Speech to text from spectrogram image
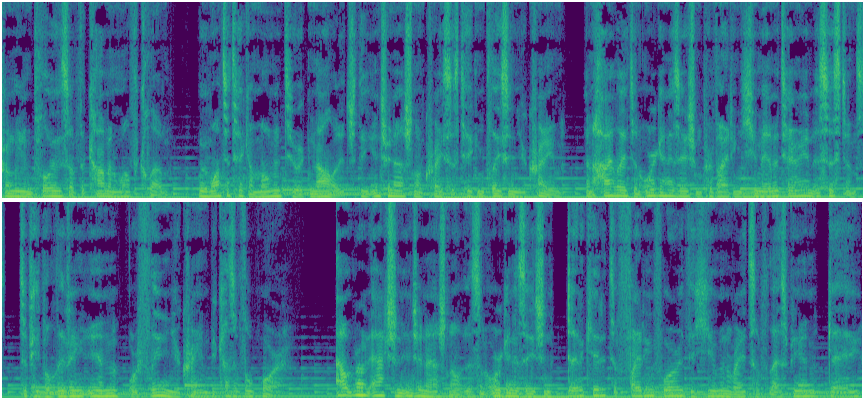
From the employees of the Commonwealth Club. We want to take a moment to acknowledge the international crisis taking place in Ukraine and highlight an organization providing humanitarian assistance to people living in or fleeing Ukraine because of the war. Outright Action International is an organization dedicated to fighting for the human rights of lesbian, gay,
